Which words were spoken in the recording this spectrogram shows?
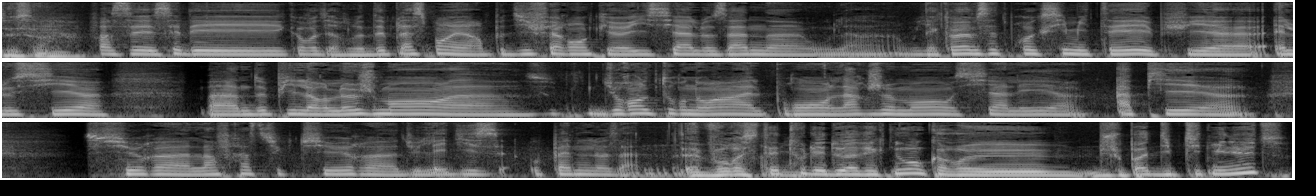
C'est ça. Enfin c'est des comment dire, le déplacement est un peu différent qu'ici à Lausanne où là où il y a quand même cette proximité et puis elle aussi ben, depuis leur logement euh, durant le tournoi, elles pourront largement aussi aller euh, à pied euh, sur l'infrastructure du Ladies Open Lausanne. Vous restez tous les deux avec nous encore, je sais pas, 10 petites minutes?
